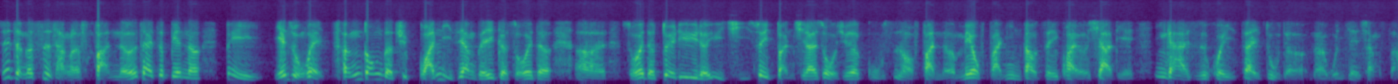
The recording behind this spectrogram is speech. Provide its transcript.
所以整个市场呢，反而在这边呢，被联准会成功的去管理这样的一个所谓的呃所谓的对利率的预期。所以短期来说，我觉得股市哦，反而没有反映到这一块而下跌，应该还是会再度的呃稳健向上。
